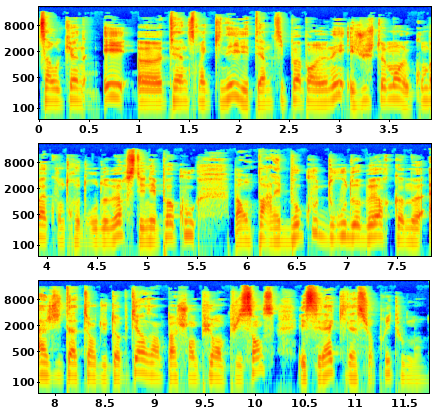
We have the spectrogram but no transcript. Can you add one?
Tsaruken et euh, Terence McKinney, il était un petit peu abandonné et justement le combat contre Drew Dober, c'était une époque où bah, on parlait beaucoup de Drew Dober comme agitateur du top 15, hein, pas champion en puissance, et c'est là qu'il a surpris tout le monde.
